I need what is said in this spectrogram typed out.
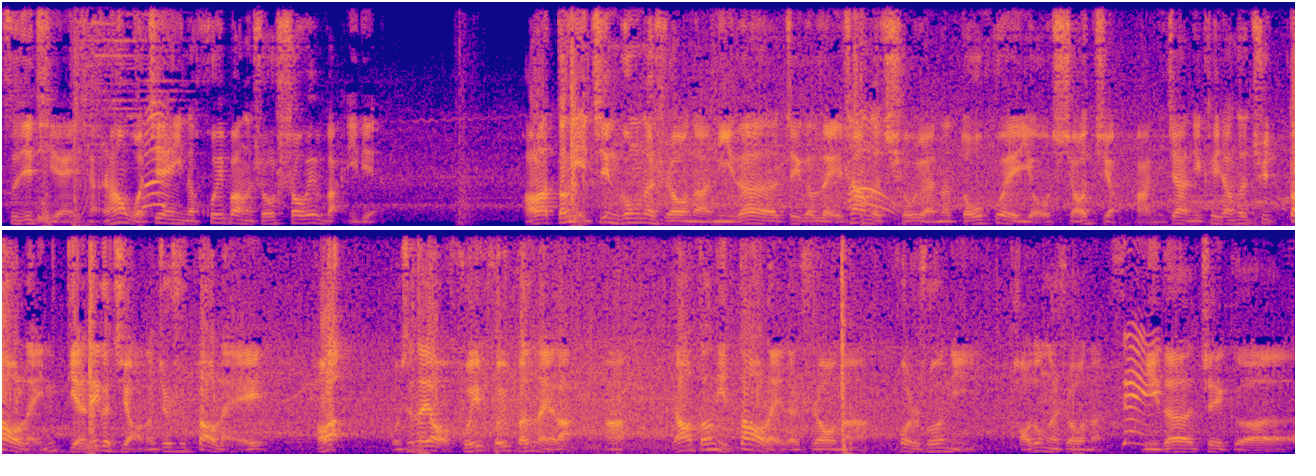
自己体验一下。然后我建议呢，挥棒的时候稍微晚一点。好了，等你进攻的时候呢，你的这个垒上的球员呢都会有小脚啊，你这样你可以让他去倒垒，你点那个脚呢就是倒垒。好了，我现在要回回本垒了啊，然后等你倒垒的时候呢，或者说你跑动的时候呢，你的这个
